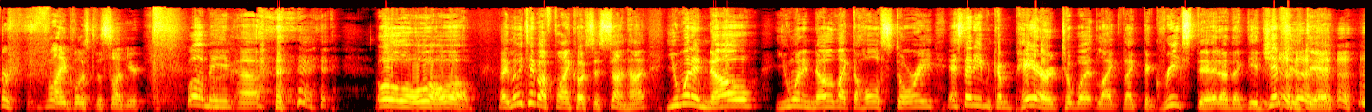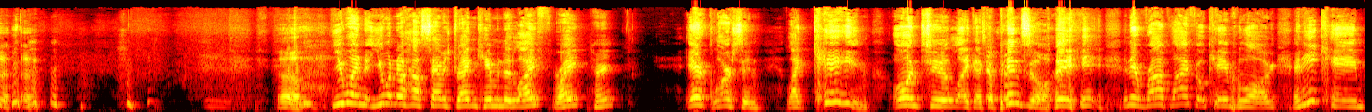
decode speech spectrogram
we're flying close to the sun here. well, I mean, uh, whoa, whoa, whoa, whoa. Like, let me tell you about Flying Close to the Sun, huh? You want to know? You want to know like the whole story? It's not even compared to what like like the Greeks did or like the Egyptians did. You want you want to know how Savage Dragon came into life, right? Right? Erik Larsen like came onto like, like a pencil, and then Rob Liefeld came along and he came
